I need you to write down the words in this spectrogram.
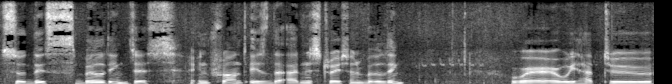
So this building just in front is the administration building where we had to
